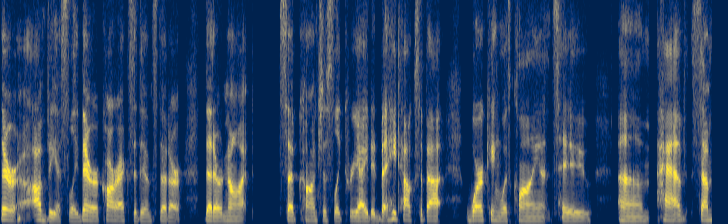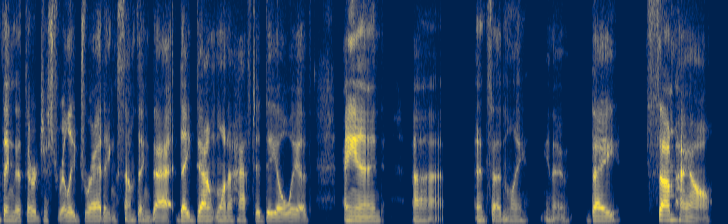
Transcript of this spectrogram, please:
There obviously there are car accidents that are that are not subconsciously created but he talks about working with clients who um, have something that they're just really dreading something that they don't want to have to deal with. And uh, and suddenly you know they somehow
